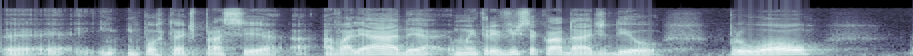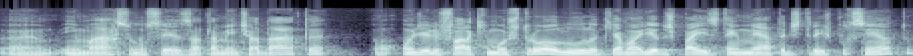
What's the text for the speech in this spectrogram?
é, é importante para ser avaliada é uma entrevista que o Haddad deu para o UOL é, em março, não sei exatamente a data, onde ele fala que mostrou ao Lula que a maioria dos países tem meta de 3%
